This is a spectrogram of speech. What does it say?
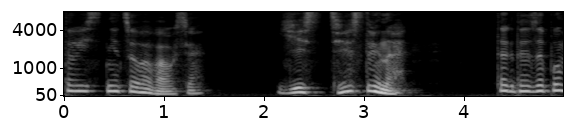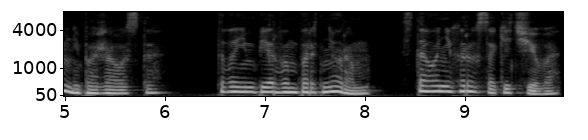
«То есть не целовался?» «Естественно!» «Тогда запомни, пожалуйста, твоим первым партнером стала не Харусаки Чива,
